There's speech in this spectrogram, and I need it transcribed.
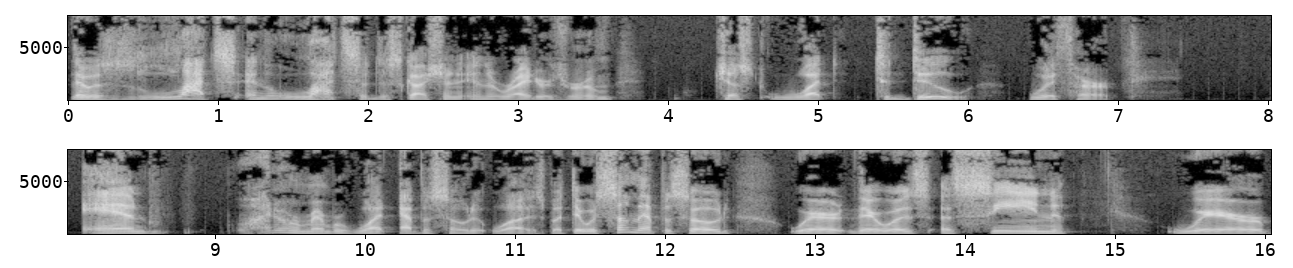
There was lots and lots of discussion in the writer's room just what to do with her. And I don't remember what episode it was, but there was some episode where there was a scene where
